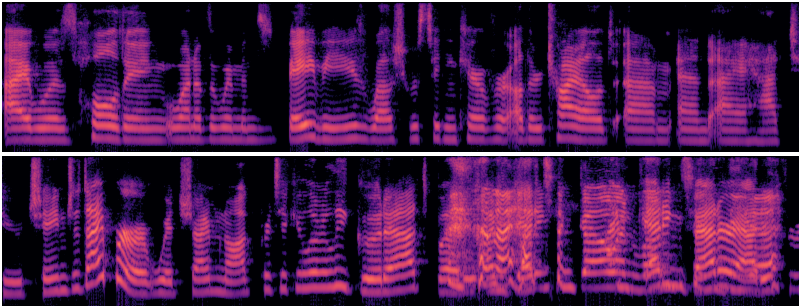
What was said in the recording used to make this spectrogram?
I was holding one of the women's babies while she was taking care of her other child, um, and I had to change a diaper, which I'm not particularly good at, but I'm getting to go I'm getting better the, at it through,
